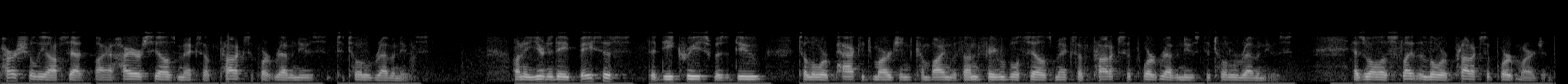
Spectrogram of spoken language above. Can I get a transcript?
partially offset by a higher sales mix of product support revenues to total revenues. On a year-to-date basis, the decrease was due to lower package margin combined with unfavorable sales mix of product support revenues to total revenues, as well as slightly lower product support margins.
